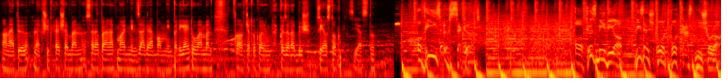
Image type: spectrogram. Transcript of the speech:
a lehető legsikeresebben szerepelnek majd, mind Zágrában, mind pedig Eindhovenben. Tartsatok velünk legközelebb is. Sziasztok! Sziasztok! A víz összeköt! Közmédia Vizes Sport Podcast műsora.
